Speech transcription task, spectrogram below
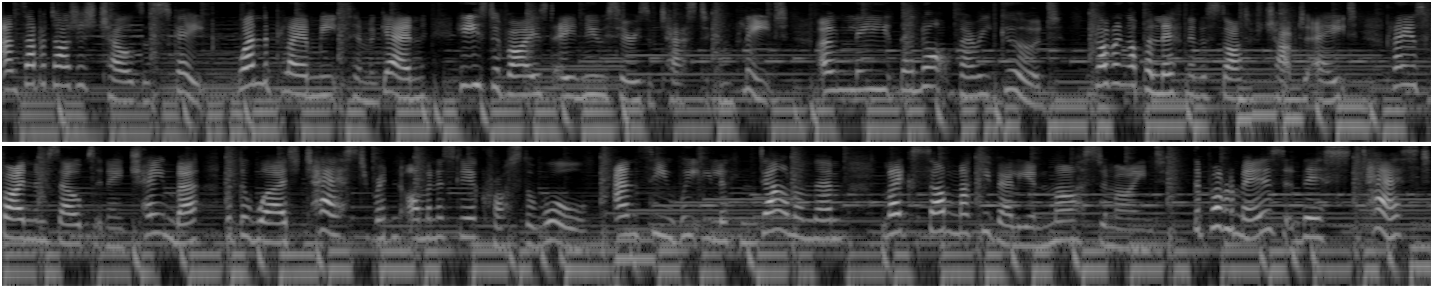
and sabotages Chell's escape. When the player meets him again, he's devised a new series of tests to complete, only they're not very good. Going up a lift near the start of Chapter 8, players find themselves in a chamber with the word test written ominously across the wall, and see Wheatley looking down on them like some Machiavellian mastermind. The problem is, this test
